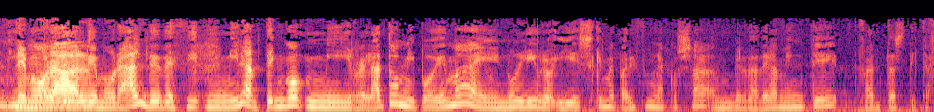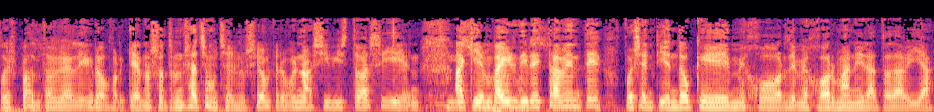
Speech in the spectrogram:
de, moral. De, moral, de decir, mira, tengo mi relato, mi poema en un libro. Y es que me parece una cosa verdaderamente fantástica. Pues cuánto me alegro, porque a nosotros nos ha hecho mucha ilusión, pero bueno, así visto así, en, a quien va a ir directamente, pues entiendo que mejor, de mejor manera todavía.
